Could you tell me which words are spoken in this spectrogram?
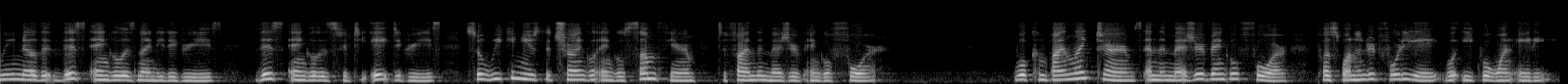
we know that this angle is 90 degrees, this angle is 58 degrees, so we can use the triangle angle sum theorem to find the measure of angle 4. We'll combine like terms, and the measure of angle 4 plus 148 will equal 180.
